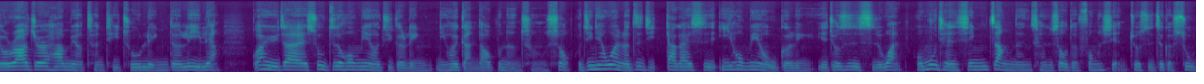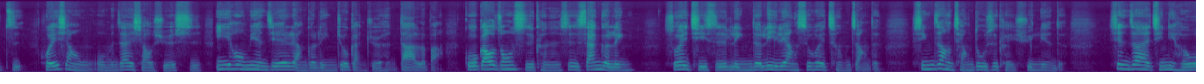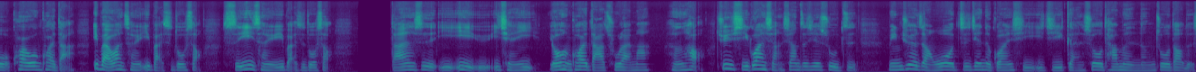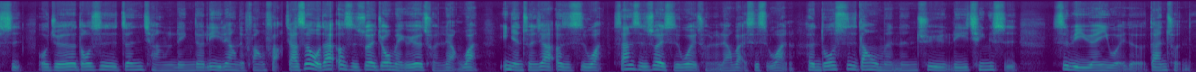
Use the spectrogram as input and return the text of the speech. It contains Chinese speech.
由 Roger Hamilton 提出零的力量。关于在数字后面有几个零，你会感到不能承受。我今天问了自己，大概是一后面有五个零，也就是十万。我目前心脏能承受的风险就是这个数字。回想我们在小学时，一后面接两个零就感觉很大了吧？国高中时可能是三个零，所以其实零的力量是会成长的，心脏强度是可以训练的。现在，请你和我快问快答：一百万乘以一百是多少？十亿乘以一百是多少？答案是一亿与一千亿。有很快答出来吗？很好，去习惯想象这些数字，明确掌握之间的关系，以及感受他们能做到的事，我觉得都是增强零的力量的方法。假设我在二十岁就每个月存两万，一年存下二十四万，三十岁时我也存了两百四十万了。很多事，当我们能去厘清时，是比原以为的单纯的。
